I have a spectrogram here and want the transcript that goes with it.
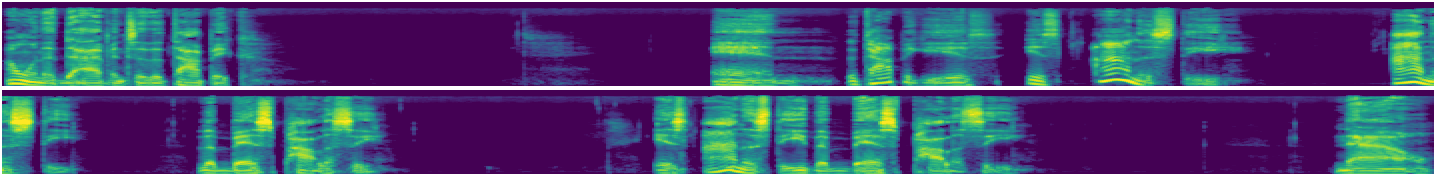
I want to dive into the topic. And the topic is is honesty. Honesty the best policy? Is honesty the best policy? Now,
